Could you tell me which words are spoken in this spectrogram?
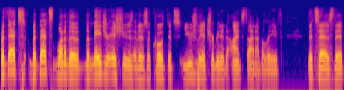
But that's but that's one of the the major issues. There's a quote that's usually attributed to Einstein, I believe, that says that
